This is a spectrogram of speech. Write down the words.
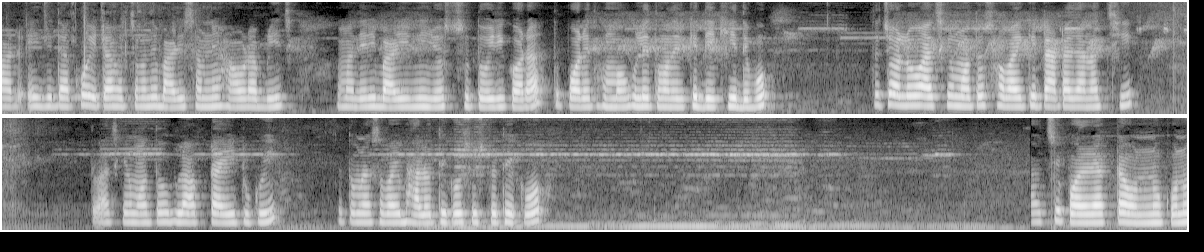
আর এই যে দেখো এটা হচ্ছে আমাদের বাড়ির সামনে হাওড়া ব্রিজ। আমাদেরই বাড়ির নিজস্ব তৈরি করা। তো পরে সম্ভব হলে তোমাদেরকে দেখিয়ে দেব। তো চলো আজকের মতো সবাইকে টাটা জানাচ্ছি। তো আজকের মতো ব্লগটা এইটুকুই। তো তোমরা সবাই ভালো থেকো, সুস্থ থেকো। হচ্ছে পরের একটা অন্য কোনো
